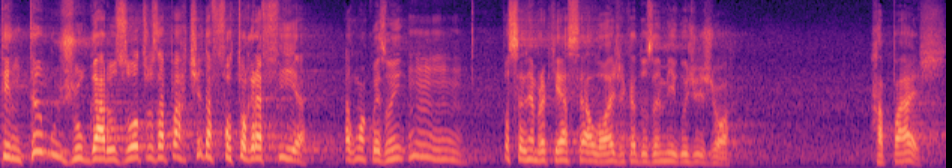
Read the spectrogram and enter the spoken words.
tentamos julgar os outros a partir da fotografia. Alguma coisa ruim? Hum, hum. Você lembra que essa é a lógica dos amigos de Jó? Rapaz,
